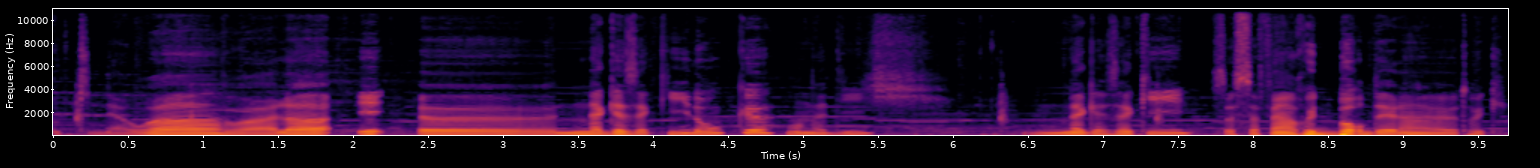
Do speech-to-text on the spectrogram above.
Okinawa, voilà. Et euh, Nagasaki, donc, on a dit. Nagasaki. Ça, ça fait un rude bordel, hein, le truc.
